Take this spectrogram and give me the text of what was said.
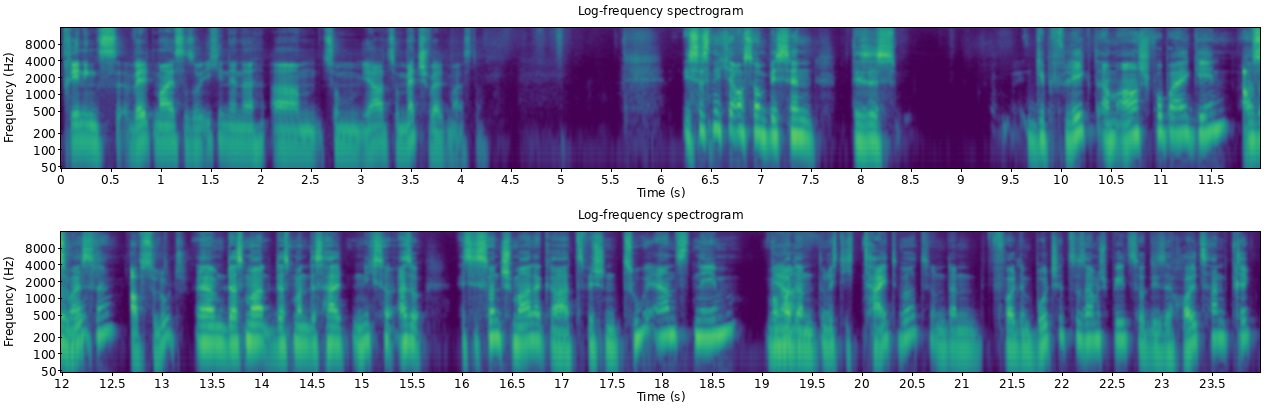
Trainingsweltmeister, so wie ich ihn nenne, ähm, zum, ja, zum Match-Weltmeister. Ist es nicht auch so ein bisschen dieses gepflegt am Arsch vorbeigehen? Also, Absolut. Also, weißt du? Absolut. Ähm, dass, man, dass man das halt nicht so, also es ist so ein schmaler Grad zwischen zu ernst nehmen wo ja. man dann richtig tight wird und dann voll den Bullshit zusammenspielt, so diese Holzhand kriegt.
